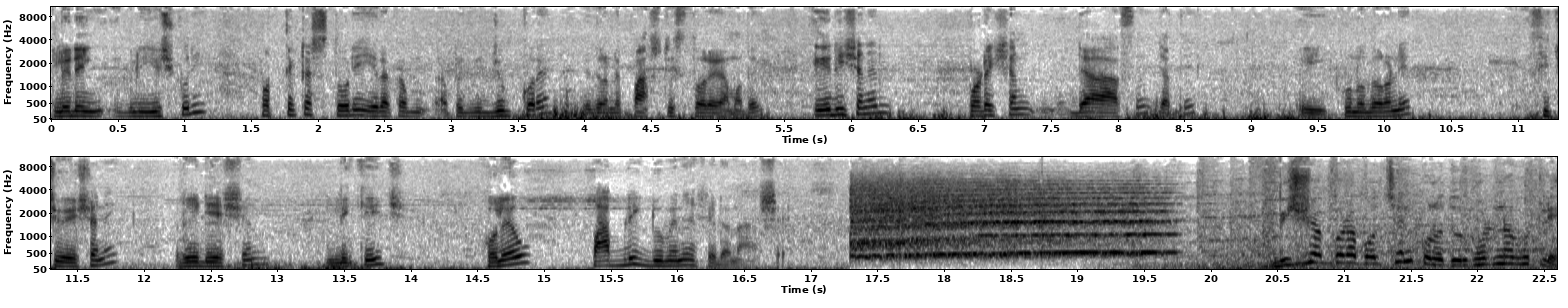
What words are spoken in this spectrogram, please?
ক্লিনিং এগুলো ইউজ করি, প্রত্যেকটা স্তরে এরকম আপনি যদি যোগ করেন, এ ধরনের পাঁচটি স্তরের আমাদের এডিশনাল প্রোটেকশন দেওয়া আছে যাতে এই কোনো ধরনের সিচুয়েশনে রেডিয়েশন লিকেজ হলেও পাবলিক ডোমেনে সেটা না আসে। বিশেষজ্ঞরা বলছেন, কোনো দুর্ঘটনা ঘটলে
